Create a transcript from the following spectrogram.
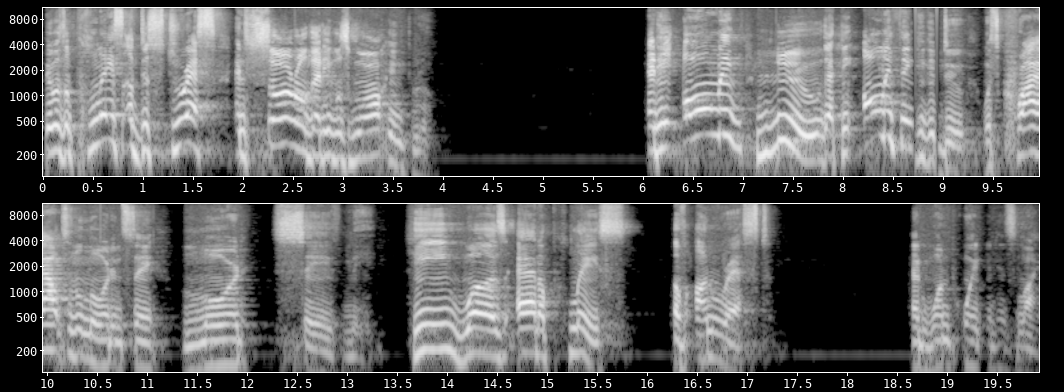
There was a place of distress and sorrow that he was walking through. And he only knew that the only thing he could do was cry out to the Lord and say, Lord, save me. He was at a place of unrest at one point in his life.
